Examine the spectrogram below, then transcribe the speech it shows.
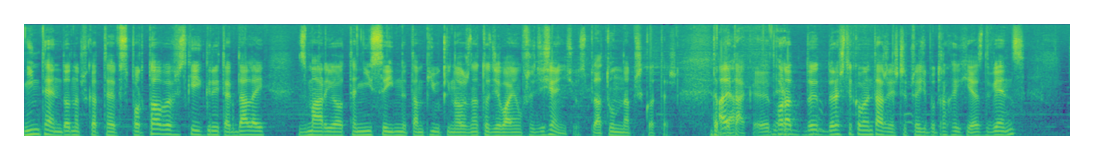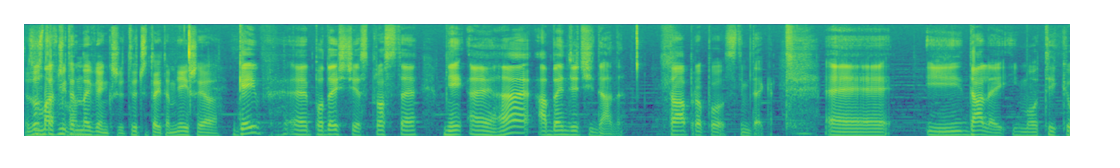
Nintendo, na przykład te sportowe, wszystkie gry i tak dalej, z Mario, tenisy, inne tam piłki nożne, to działają w 60. Splatoon na przykład też. Dobra. Ale tak, pora do, do reszty komentarzy jeszcze przejść, bo trochę ich jest, więc zostaw Matchman. mi ten największy. Ty czytaj te mniejsze, ja... Gabe, e, podejście jest proste, mniej e, a, a będzie ci dane. To a propos Steam Decka. E, I dalej Emotique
